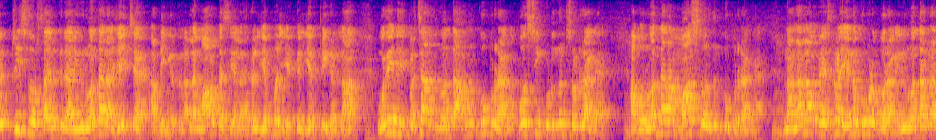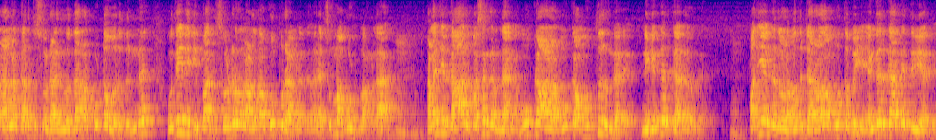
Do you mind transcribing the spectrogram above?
வெற்றி சோர்ஸா இருக்கிறார். இவர் வந்தா நான் ஜெயிச்சேன் அப்படிங்கிறதுனால மாவட்ட செயலாளர்கள் எம்எல்ஏக்கள் எம்பிகள்லாம் உதயநிதி பிரச்சாரத்துக்கு வந்தாகணும்னு கூப்பிடுறாங்க. போஸ்டிங் கொடுங்கன்னு சொல்றாங்க. அவர் வந்தாதான் மாஸ் வருதுன்னு கூப்பிடுறாங்க. நான் நல்லா பேசுறேன் என்ன கூப்பிட போறாங்க? இவர் வந்தாருன்னா நல்ல கருத்து சொல்றாரு. இவர் வந்தாருன்னா கூட்டம் வருதுன்னு உதயநிதி பார்த்து சொல்றதுனால தான் கூப்பிடுறாங்க தவிர சும்மா கூப்பிடுவாங்களா? கலைஞருக்கு ஆறு பசங்க இருந்தாங்க. மூக்கா மூக்கா முத்து இருந்தாரு. இன்னைக்கு எங்க இருக்காரு அவரு? பதியங்கத்துல வந்துட்டாரு. அவர்தான் மூத்த பையன். எங்க இருக்காருன்னே தெரியாது.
